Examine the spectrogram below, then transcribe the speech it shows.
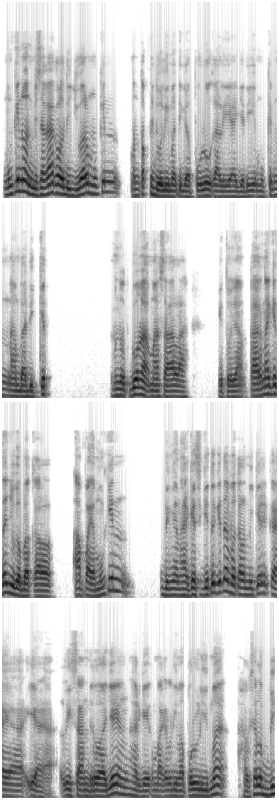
Mungkin Wan bisa kalau dijual mungkin mentok di 25 30 kali ya. Jadi mungkin nambah dikit menurut gua nggak masalah gitu ya. Karena kita juga bakal apa ya mungkin dengan harga segitu kita bakal mikir kayak ya Lisandro aja yang harga kemarin 55 harusnya lebih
